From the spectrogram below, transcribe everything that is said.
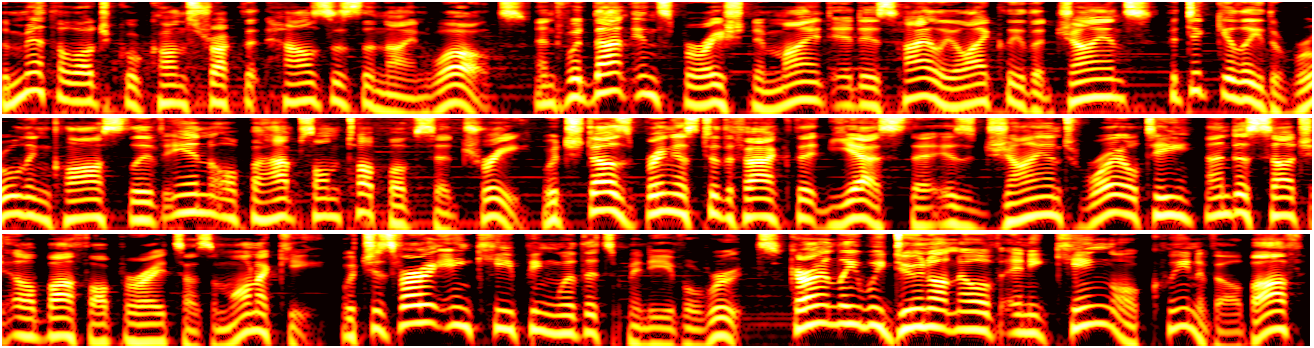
the mythological construct that houses the Nine Worlds. And with that inspiration in mind, it is highly likely that giants, particularly the ruling class, live in or perhaps on top of said tree. Which does bring us to the fact that yes, there is giant royalty, and as such, Elbaf operates as a monarchy, which is very in keeping with its medieval roots. Currently, we do not know of any king or queen of Elbaf,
